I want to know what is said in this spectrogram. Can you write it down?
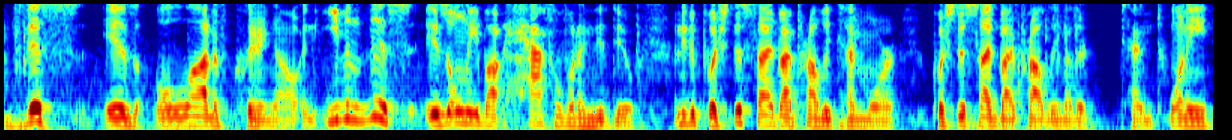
This is a lot of clearing out, and even this is only about half of what I need to do. I need to push this side by probably 10 more, push this side by probably another 10, 20,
